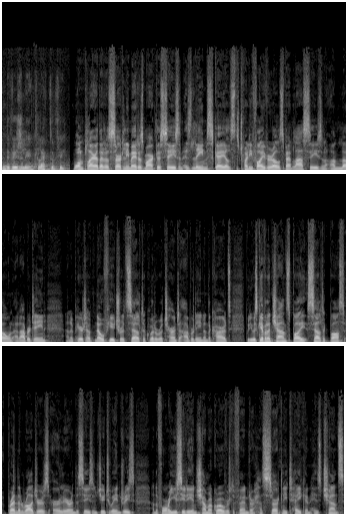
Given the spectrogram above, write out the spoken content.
individually and collectively. One player that has certainly made his mark this season is Liam Scales. The 25 year old spent last season on loan at Aberdeen and appeared to have no future at Celtic with a return to Aberdeen on the cards. But he was given a chance by Celtic boss Brendan Rodgers earlier in the season due to injuries, and the former UCD and Shamrock Rovers defender has certainly taken his chance.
